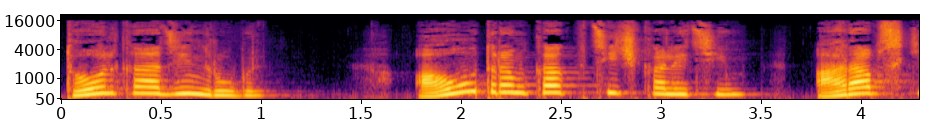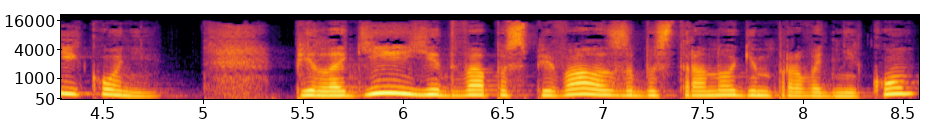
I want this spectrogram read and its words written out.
Только один рубль. А утром, как птичка, летим. Арабские кони. Пелагея едва поспевала за быстроногим проводником,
